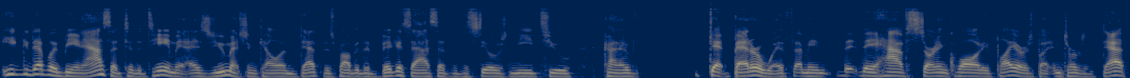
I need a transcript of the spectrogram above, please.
he could definitely be an asset to the team. As you mentioned, Kellen, depth is probably the biggest asset that the Steelers need to kind of get better with. I mean, they have starting quality players, but in terms of depth,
